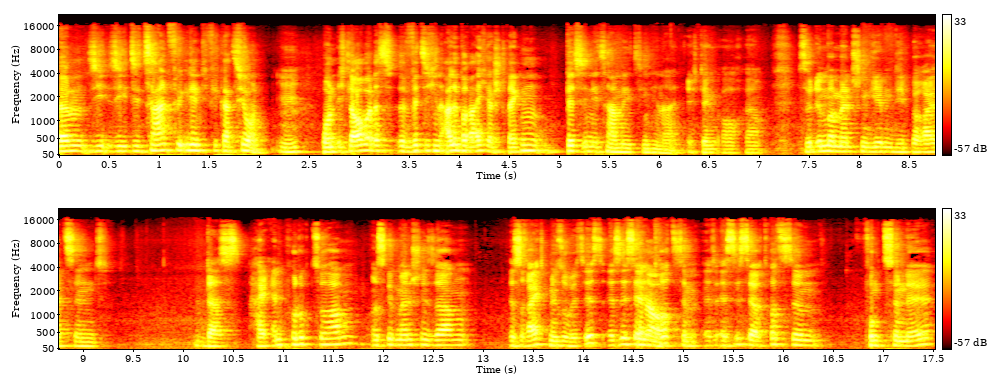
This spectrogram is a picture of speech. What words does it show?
Ähm, sie, sie, sie zahlen für Identifikation. Mhm. Und ich glaube, das äh, wird sich in alle Bereiche erstrecken, bis in die Zahnmedizin hinein. Ich denke auch, ja. Es wird immer Menschen geben, die bereit sind, das High-End-Produkt zu haben. Und es gibt Menschen, die sagen, es reicht mir so, wie es ist. Es ist ja Genau. trotzdem, es, es ist ja trotzdem funktionell.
